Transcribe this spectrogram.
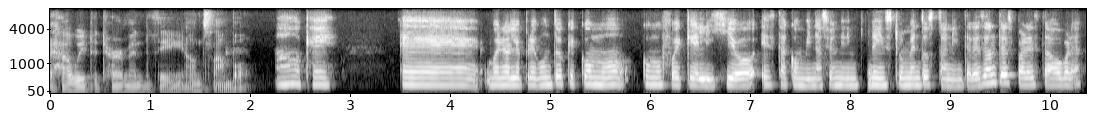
how we determined the ensemble. Oh, okay. Eh, bueno, le pregunto que cómo, cómo fue que eligió esta combinación de, instrumentos tan interesantes para esta obra.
